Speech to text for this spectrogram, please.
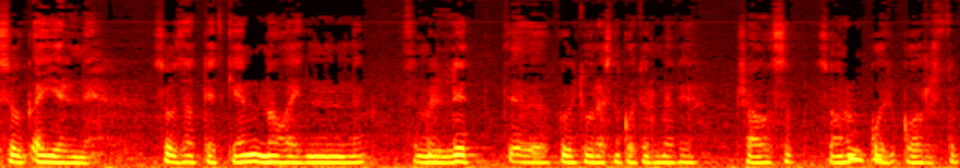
сол әйеліне сол зат еткен ноғайдың миллет культурасын көтермеге шалысып соны көрістіп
